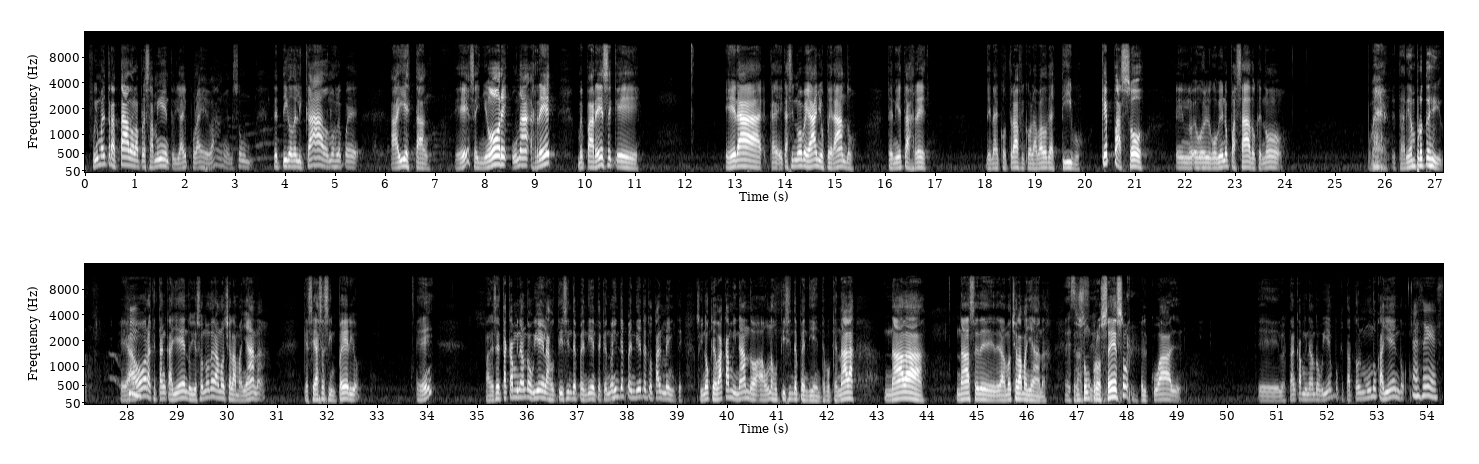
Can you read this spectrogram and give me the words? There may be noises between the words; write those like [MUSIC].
Fui maltratado al apresamiento y ahí por ahí van, son testigos delicados, no se le puede... Ahí están. Eh, señores, una red, me parece que era casi nueve años operando, tenía esta red de narcotráfico, lavado de activos. ¿Qué pasó en el gobierno pasado que no... Bueno. Estarían protegidos. ahora que están cayendo, y eso no de la noche a la mañana, que se hace ese imperio. ¿Eh? Parece que está caminando bien la justicia independiente, que no es independiente totalmente, sino que va caminando a una justicia independiente, porque nada nada nace de, la noche a la mañana. Eso es un proceso el cual eh, lo están caminando bien porque está todo el mundo cayendo. Así es.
